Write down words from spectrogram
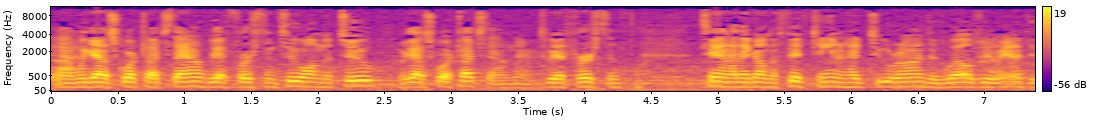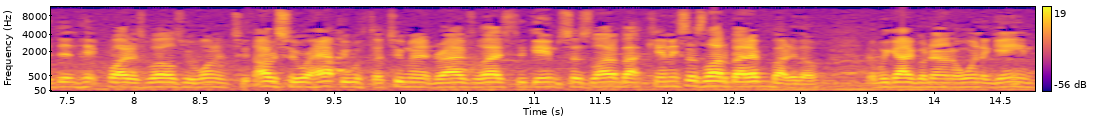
Um, we got to score touchdowns. We had first and two on the two. We got to score a touchdown there. So we had first and 10, I think, on the 15 and had two runs as well as we ran it. That didn't hit quite as well as we wanted to. Obviously, we're happy with the two minute drives the last two games. It says a lot about Kenny. It says a lot about everybody, though, that we got to go down and win a game.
